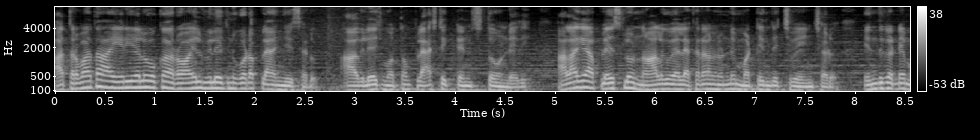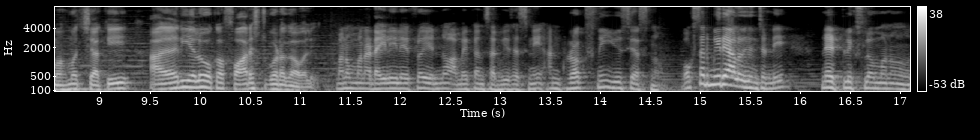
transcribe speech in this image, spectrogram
ఆ తర్వాత ఆ ఏరియాలో ఒక రాయల్ విలేజ్ని కూడా ప్లాన్ చేశాడు. ఆ విలేజ్ మొత్తం ప్లాస్టిక్ టెంట్స్తో ఉండేది. అలాగే ఆ ప్లేస్లో నాలుగు వేల ఎకరాల నుండి మట్టిని తెచ్చి వేయించాడు. ఎందుకంటే మొహమ్మద్ షాకి ఆ ఏరియాలో ఒక ఫారెస్ట్ కూడా కావాలి. మనం మన డైలీ లైఫ్లో ఎన్నో అమెరికన్ సర్వీసెస్ని అండ్ ప్రొడక్ట్స్ని యూస్ చేస్తున్నాం. ఒకసారి మీరే ఆలోచించండి. నెట్ఫ్లిక్స్లో మనం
